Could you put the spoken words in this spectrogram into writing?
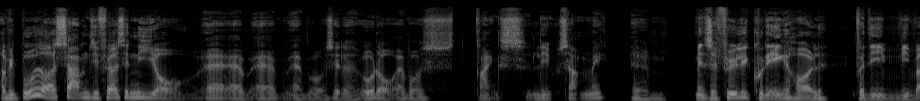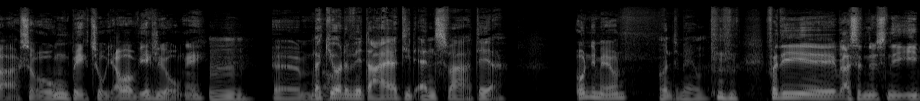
Og vi boede også sammen de første ni år af, af, af, af vores, eller otte år af vores drengs liv sammen, ikke? Øhm, men selvfølgelig kunne det ikke holde, fordi vi var så unge begge to. Jeg var virkelig ung, ikke? Mm. Øhm, Hvad gjorde det ved dig og dit ansvar der? og Ondt i maven. Ondt i maven. Fordi, øh, altså, sådan, i,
